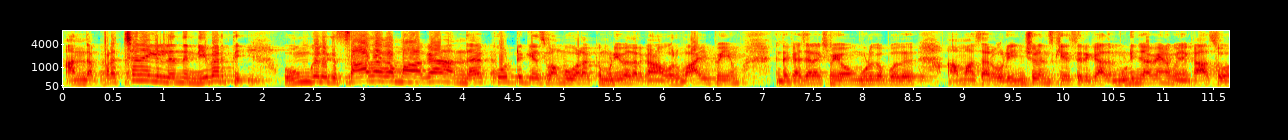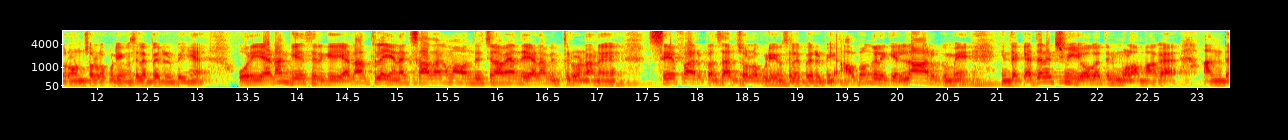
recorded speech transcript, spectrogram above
அந்த பிரச்சனைகள்லேருந்து நிவர்த்தி உங்களுக்கு சாதகமாக அந்த கோர்ட்டு கேஸ் வம்பு வழக்கு முடிவதற்கான ஒரு வாய்ப்பையும் இந்த கஜலட்சுமி யோகம் கொடுக்க போது ஆமாம் சார் ஒரு இன்சூரன்ஸ் கேஸ் இருக்குது அது முடிஞ்சாவே எனக்கு கொஞ்சம் காசு வரும்னு சொல்லக்கூடியவங்க சில பேர் இருப்பீங்க. ஒரு இடம் கேஸ் இருக்குது இடத்துல எனக்கு சாதகமாக வந்துச்சுனாவே அந்த இடம் வித்துருவேன் நான். சேஃபாக இருப்பேன் சார்னு சொல்லக்கூடியவங்க சில பேர் இருப்பீங்க. அவங்களுக்கு எல்லாருக்குமே இந்த கஜலட்சுமி யோகத்தின் மூலமாக அந்த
